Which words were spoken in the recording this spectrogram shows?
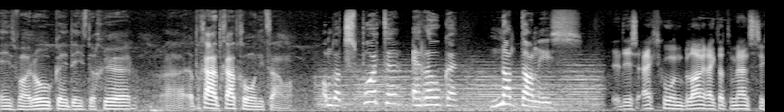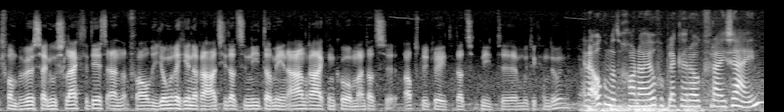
eens van roken, niet eens de geur. het, gaat, het gaat gewoon niet samen. Omdat sporten en roken not done is. Het is echt gewoon belangrijk dat de mensen zich van bewust zijn hoe slecht het is. En vooral de jongere generatie, dat ze niet daarmee in aanraking komen. En dat ze absoluut weten dat ze het niet uh, moeten gaan doen. En ook omdat we gewoon naar heel veel plekken rookvrij zijn.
